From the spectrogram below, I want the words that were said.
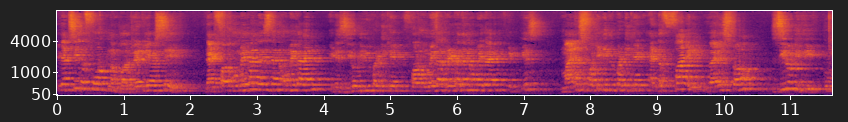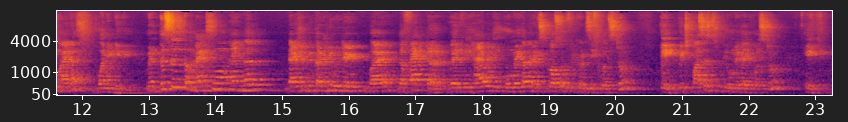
You can see the fourth number where we have seen that for omega less than omega n, it is 0 degree per decade. For omega greater than omega n, it is minus 40 degree per decade and the phi varies from 0 degree to minus 1 degree. Mean, this is the maximum angle that should be contributed by the factor where we have the omega that's crossover frequency equals to 8 which passes through the omega equals to 8.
